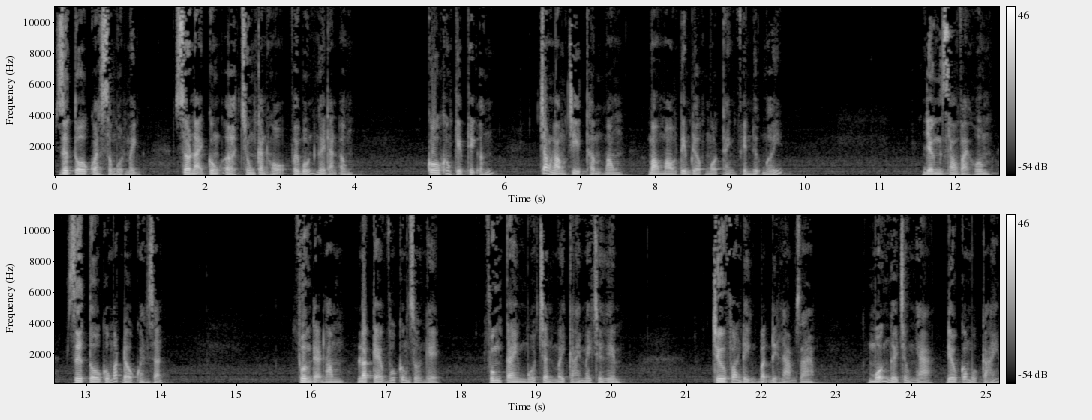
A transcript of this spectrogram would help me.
Dư Tô quen sống một mình, giờ lại cùng ở chung căn hộ với bốn người đàn ông. Cô không kịp thích ứng, trong lòng chỉ thầm mong mau mau tìm được một thành viên nữ mới. Nhưng sau vài hôm, Dư Tô cũng bắt đầu quen dần. Phương Đại Long là kẻ vô công rồi nghề, vung tay múa chân mấy cái máy chơi game. Trừ Phong Đình bận đi làm ra, mỗi người trong nhà đều có một cái.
